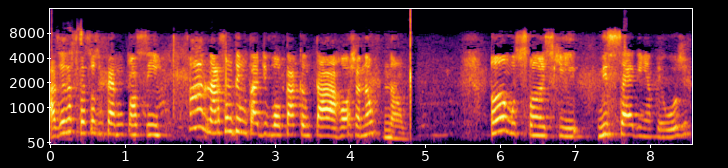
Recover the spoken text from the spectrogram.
Às vezes as pessoas me perguntam assim: Ah, Nara, você não tem vontade de voltar a cantar a rocha? Não? Não. Amo os fãs que me seguem até hoje.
